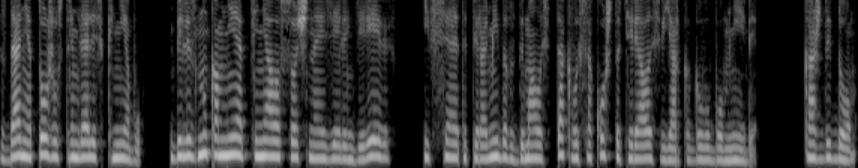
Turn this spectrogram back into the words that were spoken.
здания тоже устремлялись к небу. Белизну камней оттеняла сочная зелень деревьев, и вся эта пирамида вздымалась так высоко, что терялась в ярко-голубом небе. Каждый дом,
